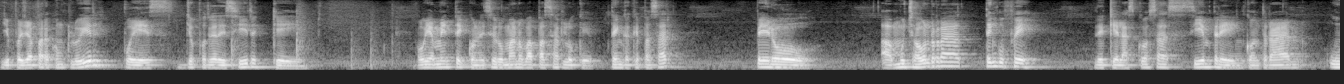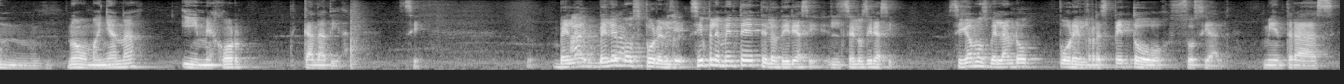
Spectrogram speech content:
y pues ya para concluir, pues yo podría decir que Obviamente con el ser humano va a pasar lo que tenga que pasar, pero a mucha honra tengo fe de que las cosas siempre encontrarán un nuevo mañana y mejor cada día. Velemos por el... Simplemente te lo diré así, se los diré así. Sigamos velando por el respeto social. Mientras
